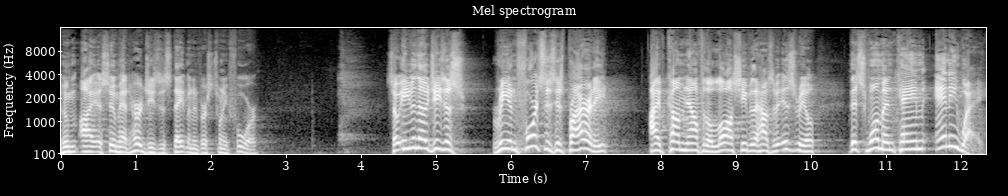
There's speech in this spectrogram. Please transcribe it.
whom I assume had heard Jesus' statement in verse 24, so even though Jesus reinforces his priority, I've come now for the lost sheep of the house of Israel, this woman came anyway.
